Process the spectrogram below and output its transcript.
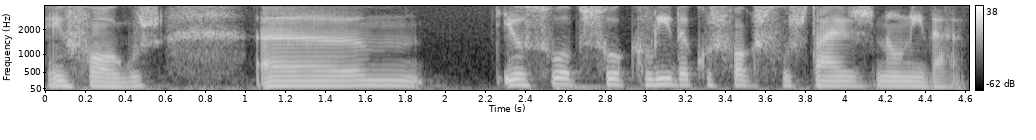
em fogos, uh, eu sou a pessoa que lida com os fogos florestais na unidade.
